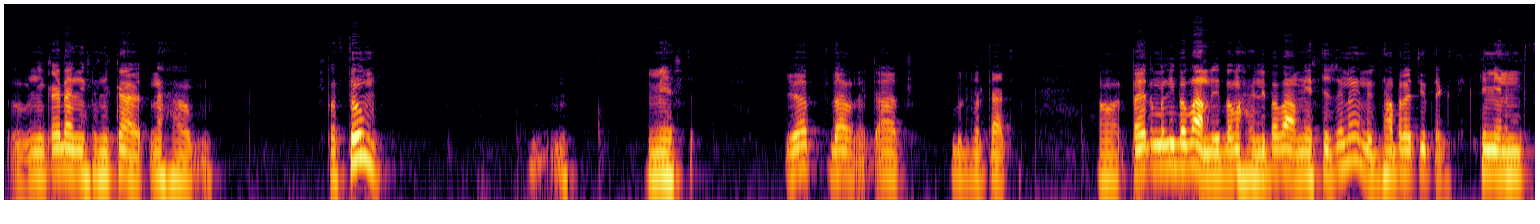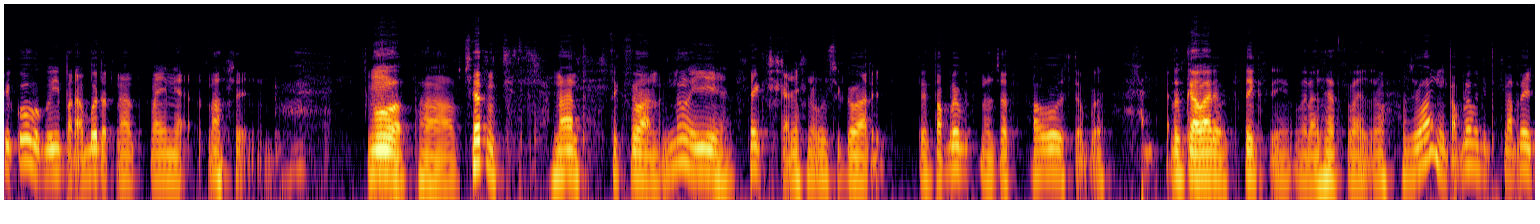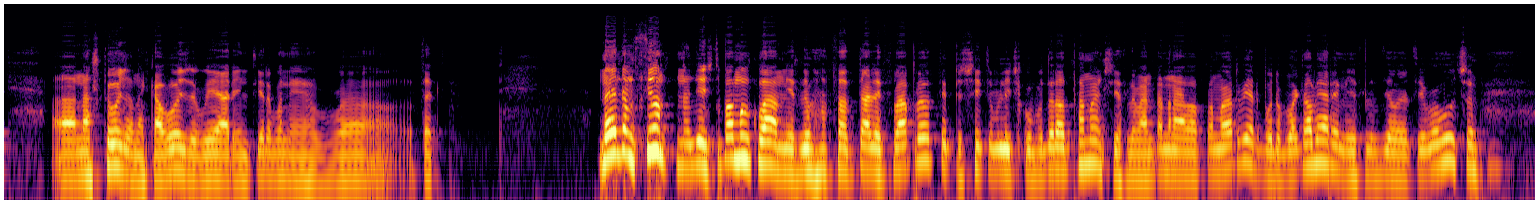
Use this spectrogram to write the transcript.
никогда не возникают на пустом месте. Девиации всегда возникают в результате. Вот. Поэтому либо вам, либо, либо вам вместе с женой нужно обратиться к, к семейному психологу и поработать над своими отношениями. Вот, а, в частности, над сексуальным. Ну и секс, конечно, лучше говорить. То есть попробуйте начать с того, чтобы разговаривать в сексе, выражать свои желания, и попробуйте посмотреть, а, на что же, на кого же вы ориентированы в а, сексе. На этом все. Надеюсь, что помог вам. Если у вас остались вопросы, пишите в личку, буду рад помочь. Если вам понравился мой ответ, буду благодарен, если сделаете его лучшим.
